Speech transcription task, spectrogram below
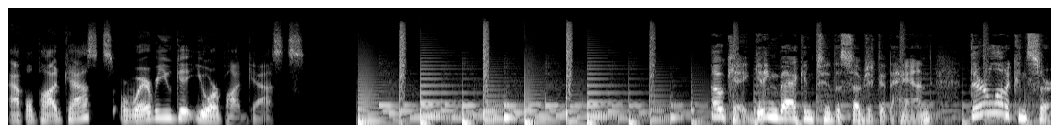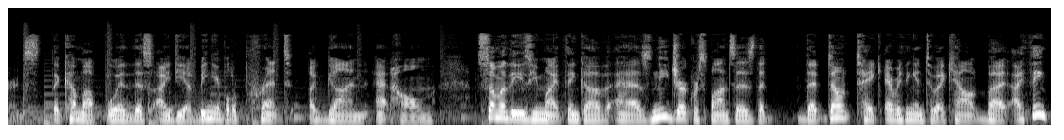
Apple Podcasts, or wherever you get your podcasts. Okay, getting back into the subject at hand, there are a lot of concerns that come up with this idea of being able to print a gun at home. Some of these you might think of as knee jerk responses that, that don't take everything into account, but I think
